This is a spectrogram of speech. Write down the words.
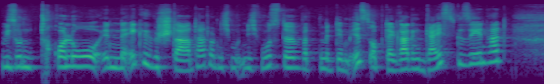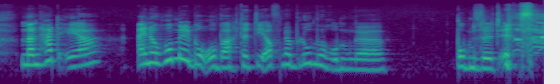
wie so ein Trollo in eine Ecke gestarrt hat und ich nicht wusste, was mit dem ist, ob der gerade einen Geist gesehen hat. Und dann hat er eine Hummel beobachtet, die auf einer Blume rumgebumselt ist.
